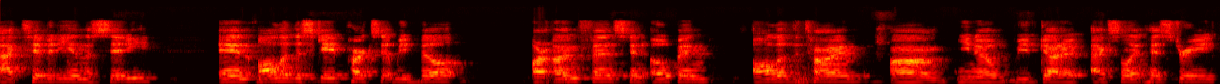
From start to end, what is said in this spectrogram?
activity in the city. And all of the skate parks that we built are unfenced and open all of the time. Um, you know, we've got an excellent history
